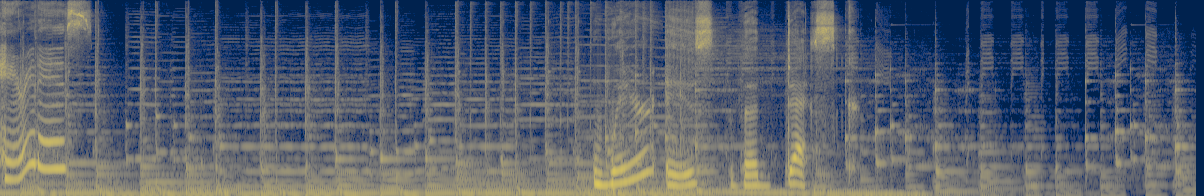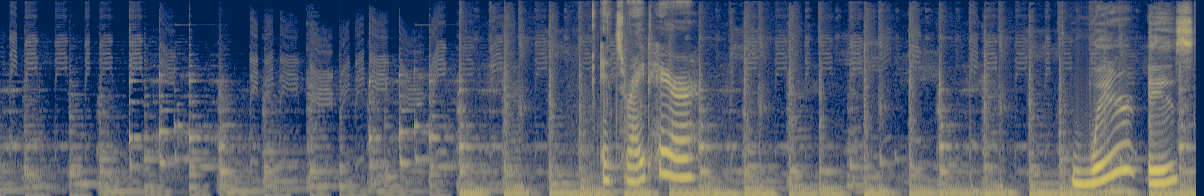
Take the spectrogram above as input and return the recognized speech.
Here it is. Where is the desk? It's right here. Where is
